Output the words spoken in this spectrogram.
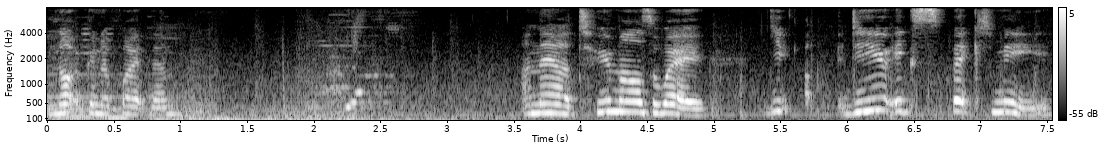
not gonna fight them. And they are two miles away. You, do you expect me,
